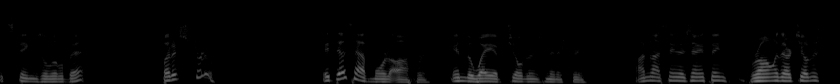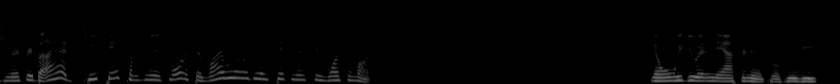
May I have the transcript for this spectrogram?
It stings a little bit, but it's true. It does have more to offer in the way of children's ministry. I'm not saying there's anything wrong with our children's ministry, but I had two kids come to me this morning and say, Why are we only doing kids' ministry once a month? You know, when we do it in the afternoons, what we be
